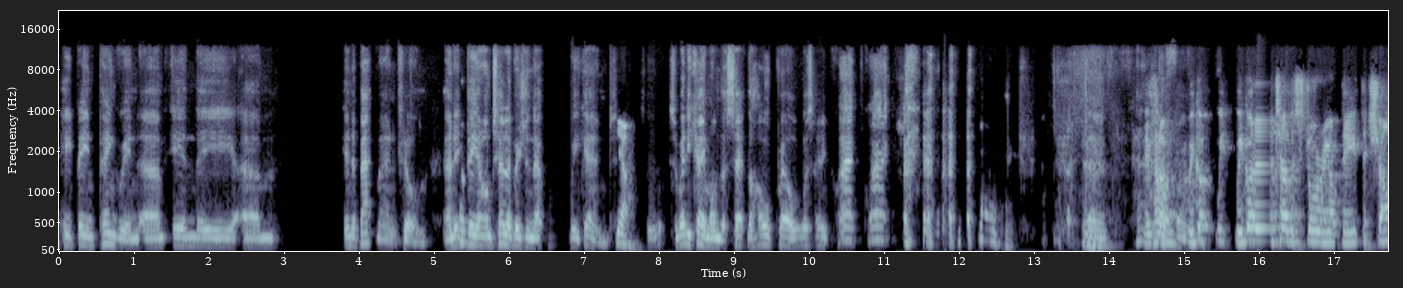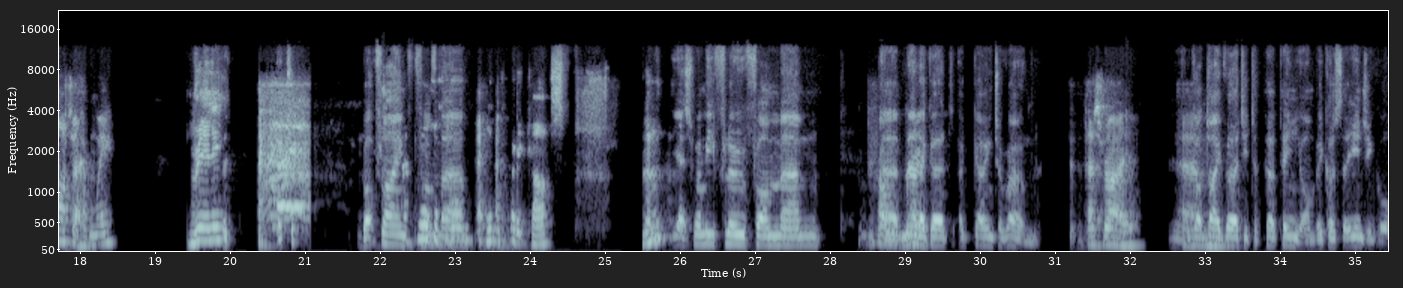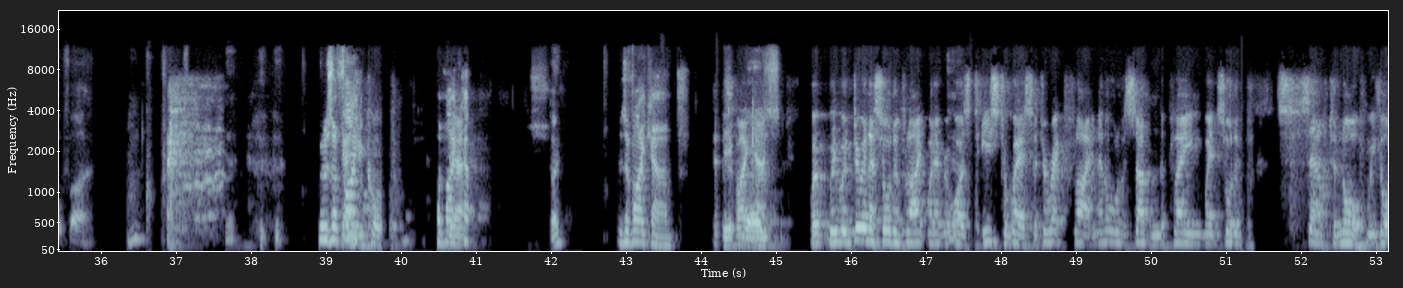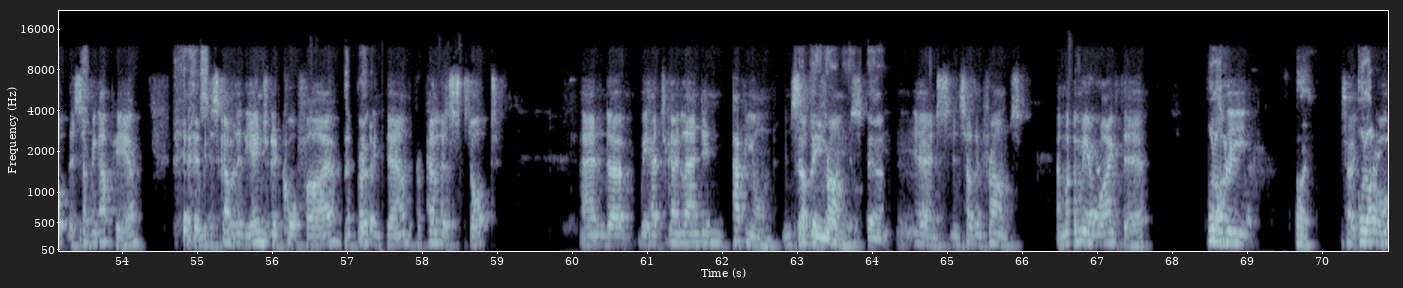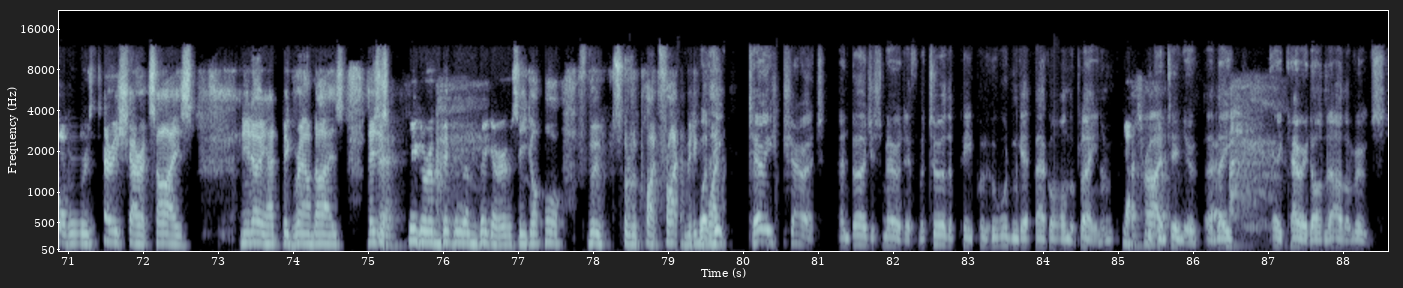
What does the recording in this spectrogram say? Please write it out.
he'd been Penguin um, in the um, in a Batman film, and it'd been on television that weekend. Yeah. So, so when he came on the set, the whole crowd was saying quack quack. Yeah. How like- on- we got we, we got to tell the story of the the charter, haven't we? Really? Got flying from um, credit cards. Hmm? yes when we flew from um, From uh, Malaga uh, going to Rome. That's right. And Um, got diverted to Perpignan because the engine caught fire. Oh, It was a The engine Viscount. caught. A Viscount. Sorry? It was a Viscount. It's It Viscount. was- Well, we were doing a sort of like whatever it Yeah. was, east to west, a direct flight, and then all of a sudden the plane went sort of south to north. We thought there's something up here, and Yes. we discovered that the engine had caught fire, had broken down, the propellers stopped, and uh, we had to go and land in Papillon in southern Perpignan, France. Yeah. Yeah, in, in southern France. And when we arrived there, All all I, the sorry. sorry, All I remember was Terry Sharrett's eyes. And you know, he had big round eyes. They're just Yeah. bigger and bigger and bigger as he got more we sort of quite frightened. We didn't Well, quite. he, Terry Sharrett and Burgess Meredith were two of the people who wouldn't get back on the plane and that's right. continue, and they they carried on other routes.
